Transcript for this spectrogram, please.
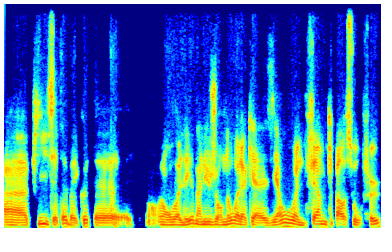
Euh, puis c'était, ben écoute, euh, on va lire dans les journaux à l'occasion une ferme qui passe au feu.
